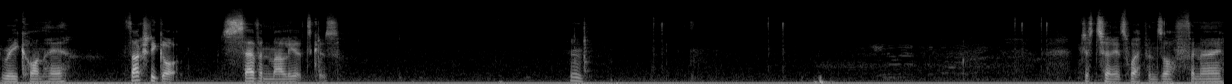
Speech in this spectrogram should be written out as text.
recon here. It's actually got seven Malyutkas. Hmm. Just turn its weapons off for now.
